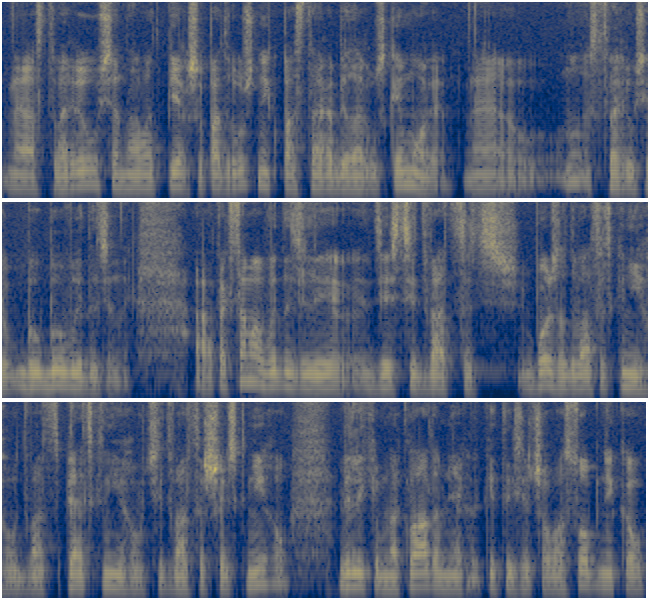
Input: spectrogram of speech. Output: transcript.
стварыўся нават першы падручнік па старабеларускай мове. Ну, стварыўся быў быў выдадзены. Таксама выдадзілі 10 20 больш за 20 кнігаў 25 кнігаў ці 26 кнігаў вялікім накладам некалькі тысячаў асобнікаў.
